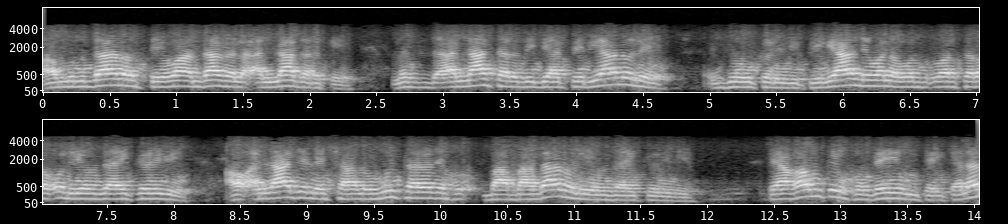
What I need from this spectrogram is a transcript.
او مردان او سیوان دا د الله درکې نو الله سره دی بیا پیریانو له جوړ کړی دی پیریان دی ولا ور سره اول یو ځای کړی دی او الله جل شانه سره دی باباګانو له یو ځای کړی دی چې هغه هم کوي خو دی هم کوي کنه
